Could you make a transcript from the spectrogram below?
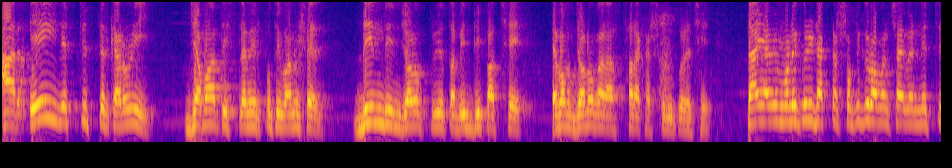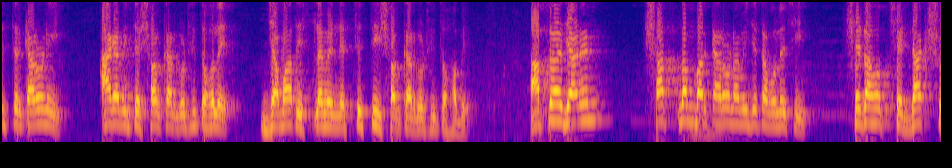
আর এই নেতৃত্বের কারণেই জামাত ইসলামের প্রতি মানুষের দিন দিন জনপ্রিয়তা বৃদ্ধি পাচ্ছে এবং জনগণ আস্থা রাখা শুরু করেছে। তাই আমি মনে করি ডাক্তার শফিকুর রহমান সাহেবের নেতৃত্বের কারণেই আগামীতে সরকার গঠিত হলে জামাত ইসলামের নেতৃত্বেই সরকার গঠিত হবে। আপনারা জানেন, সাত নম্বর কারণ আমি যেটা বলেছি, সেটা হচ্ছে ডাকসু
